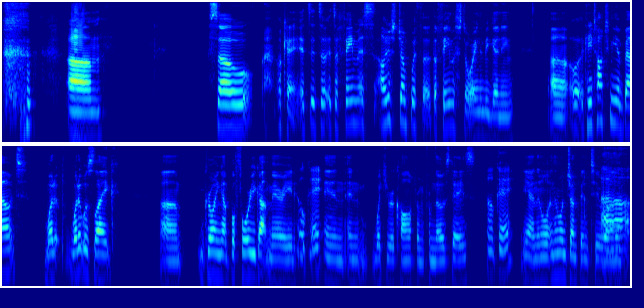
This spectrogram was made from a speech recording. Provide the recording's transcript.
Um, so, okay, it's it's a it's a famous. I'll just jump with the, the famous story in the beginning. Uh, oh, can you talk to me about what it, what it was like um, growing up before you got married, Okay. and and what you recall from from those days? Okay. Yeah, and then we'll and then we'll jump into uh, Uh,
